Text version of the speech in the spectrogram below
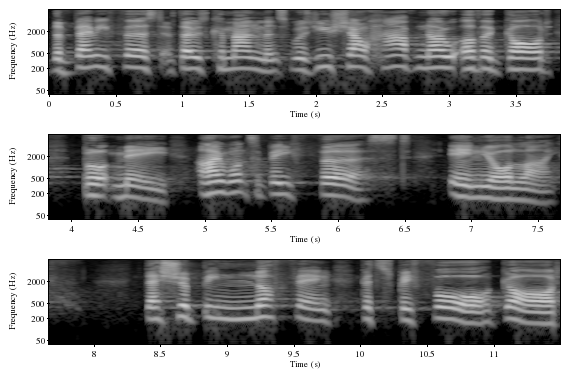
the very first of those commandments was, You shall have no other God but me. I want to be first in your life. There should be nothing before God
